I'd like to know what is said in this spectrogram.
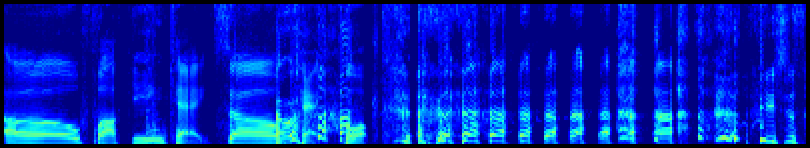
Oh, fucking K. So okay. Cool. you just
